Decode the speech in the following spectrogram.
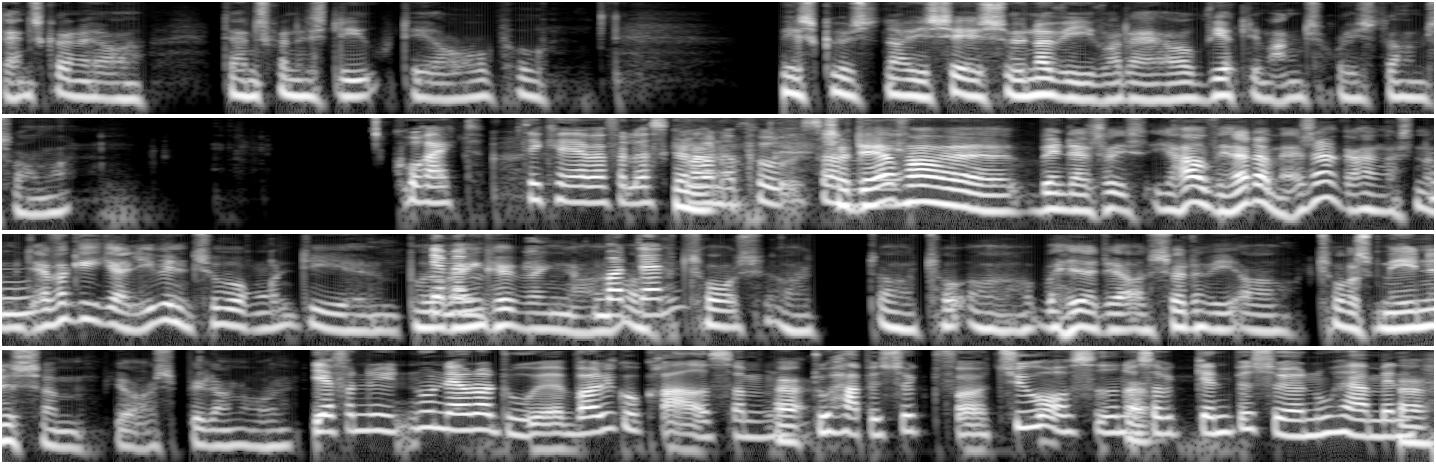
danskerne og danskernes liv derovre på Vestkysten, og især i Søndervig, hvor der er jo virkelig mange turister om sommeren. Korrekt. Det kan jeg i hvert fald også skrive ja. under på. Som, så øh, derfor, øh, men altså, jeg har jo været der masser af gange, og sådan, mm. men derfor gik jeg alligevel en tur rundt i øh, både Jamen, Ringkøbing og, hvordan, og Tors og og, og, hvad hedder det, og Søndervig og Tors Minde, som jo også spiller en rolle. Ja, for nu, nu nævner du uh, Volgograd, som ja. du har besøgt for 20 år siden, ja. og så genbesøger nu her, men, ja.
